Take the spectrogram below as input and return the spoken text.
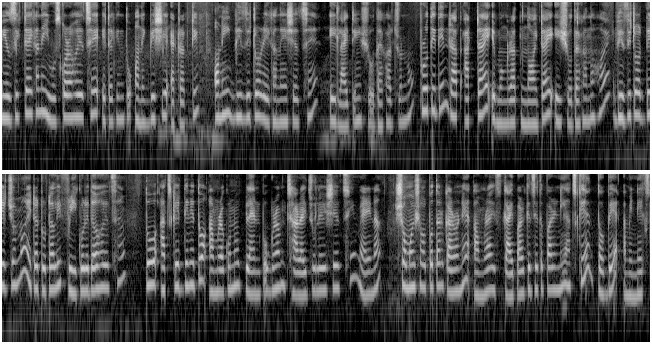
মিউজিকটা এখানে ইউজ করা হয়েছে, এটা কিন্তু অনেক বেশি অ্যাট্রাকটিভ অনেক ভিজিটর এখানে এসেছে। এই লাইটিং শো দেখার জন্য। প্রতিদিন রাত আটটায় এবং রাত নয়টায় এই শো দেখানো হয়। ভিজিটরদের জন্য এটা টোটালি ফ্রি করে দেওয়া হয়েছে। তো আজকের দিনে তো আমরা কোনো প্ল্যান প্রোগ্রাম ছাড়াই চলে এসেছি ম্যারিনা সময় স্বল্পতার কারণে আমরা স্কাই পার্কে যেতে পারিনি আজকে। তবে আমি নেক্সট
